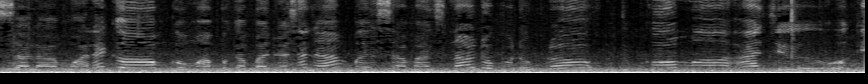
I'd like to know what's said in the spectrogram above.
Assalamualaikum. Koma apa khabar dari sana? Bersama Snow 2020 Untuk koma aja. Okey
